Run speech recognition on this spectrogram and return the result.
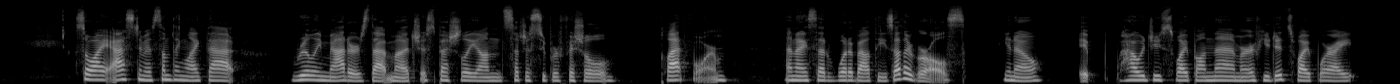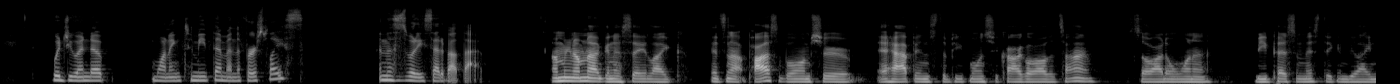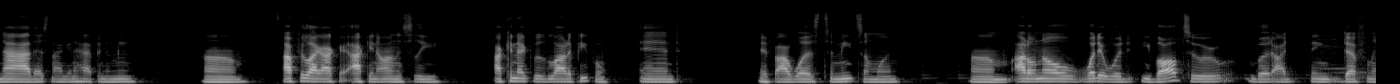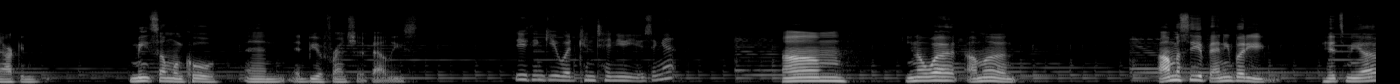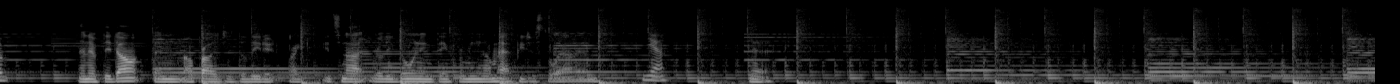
So I asked him if something like that really matters that much, especially on such a superficial platform. And I said, What about these other girls? You know, it, how would you swipe on them? Or if you did swipe right, would you end up wanting to meet them in the first place? And this is what he said about that. I mean, I'm not gonna say like it's not possible. I'm sure it happens to people in Chicago all the time. So I don't wanna be pessimistic and be like, nah, that's not gonna happen to me. Um, I feel like I can, I can honestly, I connect with a lot of people, and if I was to meet someone, um, I don't know what it would evolve to, but I think definitely I could meet someone cool, and it'd be a friendship at least. Do you think you would continue using it? Um, you know what? I'm gonna I'm gonna see if anybody hits me up, and if they don't, then I'll probably just delete it. Like it's not really doing anything for me, and I'm happy just the way I am. Yeah. Yeah.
